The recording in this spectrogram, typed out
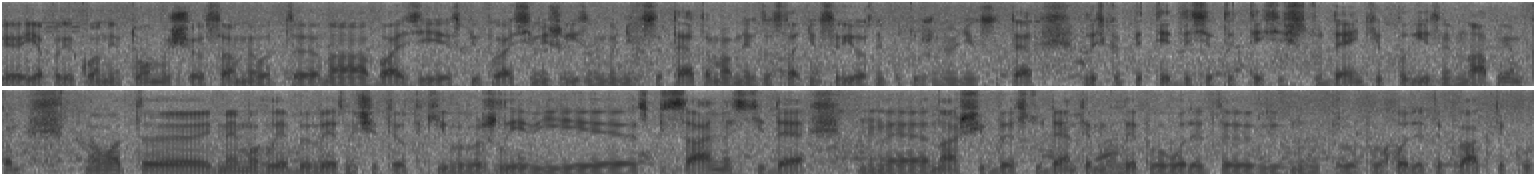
я переконаний в тому, що саме от е, на базі співпраці між різними університетами, а в них достатньо серйозний потужний університет, близько 50 тисяч студентів по різним напрямкам. Ну, от е, ми могли би визначити такі важливі е, спеціальності, де наші би студенти могли проводити ну, проходити практику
